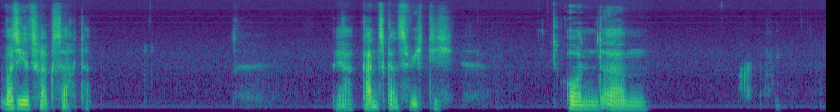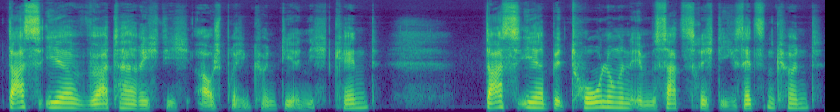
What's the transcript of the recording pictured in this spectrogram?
was ich jetzt gerade gesagt habe. Ja, ganz, ganz wichtig. Und ähm, dass ihr Wörter richtig aussprechen könnt, die ihr nicht kennt, dass ihr Betonungen im Satz richtig setzen könnt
